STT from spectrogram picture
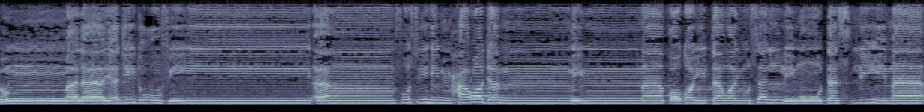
ثم لا يجدوا في أنفسهم حرجا مما قضيت ويسلموا تسليما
